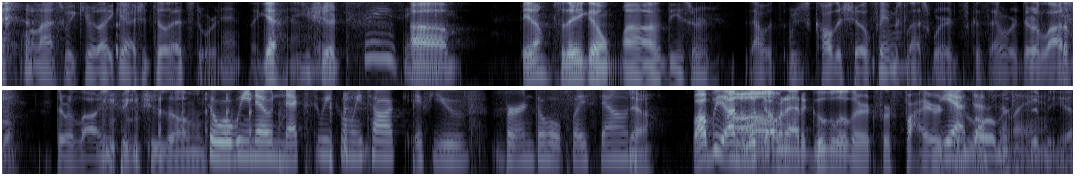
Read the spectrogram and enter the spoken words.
well, last week you're like, "Yeah, I should tell that story." That Like, yeah, you should. sounds Crazy. Um, you know, so there you go. Uh, these are that was we just call the show "Famous Last Words" because there were there were a lot of them. There were a lot. Of, You pick and choose on them. so will we know next week when we talk if you've burned the whole place down? Yeah. Well, I'll be on the lookout. I'm Um, gonna add a Google alert for fires Yeah, in Laurel, definitely. Mississippi. Yeah.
